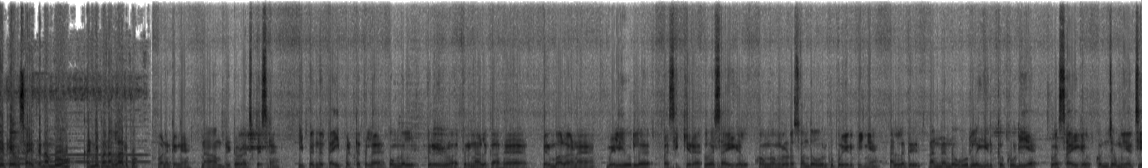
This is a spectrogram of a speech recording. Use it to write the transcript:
இயற்கை விவசாயத்தை நம்புவோம். கண்டிப்பாக நல்லா இருப்போம். வணக்கங்க. நான் பிரிட்டோராஜ் பேசுகிறேன் இப்போ இந்த தைப்பட்டத்தில் பொங்கல் திருவிழா திருநாளுக்காக பெரும்பாலான வெளியூரில் வசிக்கிற விவசாயிகள் அவங்க அவங்களோட சொந்த ஊருக்கு போயிருப்பீங்க. அல்லது அந்தந்த ஊரில் இருக்கக்கூடிய விவசாயிகள் கொஞ்சம் முயற்சி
